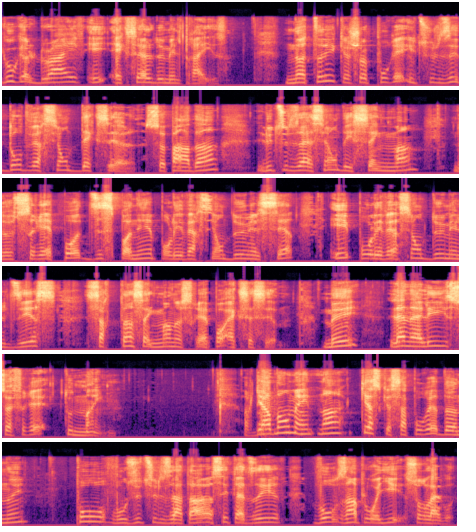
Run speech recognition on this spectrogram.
Google Drive et Excel 2013. Notez que je pourrais utiliser d'autres versions d'Excel. Cependant, l'utilisation des segments ne serait pas disponible pour les versions 2007 et pour les versions 2010, certains segments ne seraient pas accessibles. Mais l'analyse se ferait tout de même. Regardons maintenant qu'est-ce que ça pourrait donner pour vos utilisateurs, c'est-à-dire vos employés sur la route.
